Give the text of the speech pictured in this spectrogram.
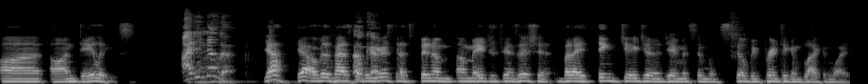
on on dailies. I didn't know that. Yeah, yeah. Over the past couple Okay. years, that's been a, a major transition. But I think J. Jonah Jameson would still be printing in black and white.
